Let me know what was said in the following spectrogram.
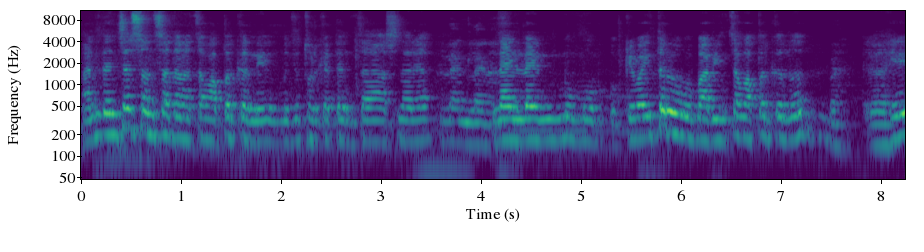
आणि त्यांच्या संसाधनाचा वापर करणे म्हणजे थोडक्यात त्यांचा असणाऱ्या लँडलाईन लँडलाईन किंवा इतर बाबींचा वापर करणं हे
